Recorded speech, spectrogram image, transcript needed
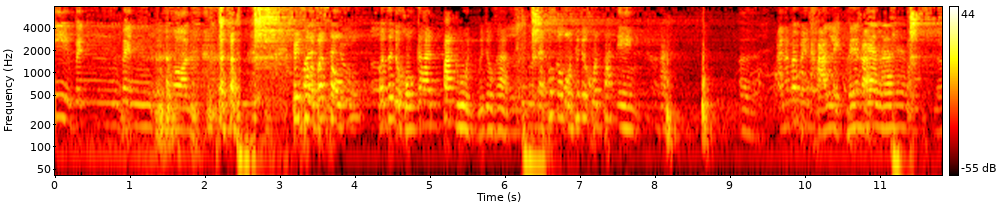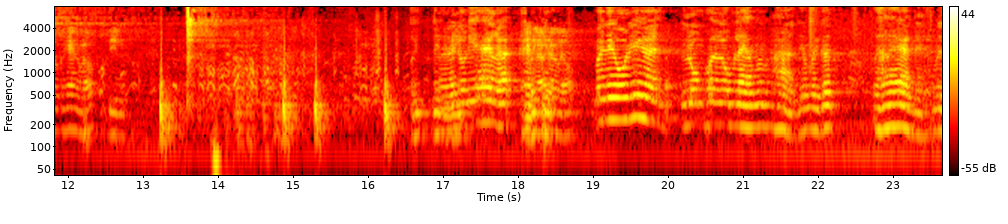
นี่เป็นเป็นอุปกรณ์ เป็นส่วนผสม วัสดุของการปั้นหุ่นพระเจ้าค่ะ แต่พวกกระหม่อมที่เป็นคนปั้นเองเอออันนั้นมันเป็นคานเหล็กไม่ใช่ครับแห้งแล้วแห้งแล้วเริ่มแห้งแล้วดินเฮ้ยนี่ไอ้นี่ตรงนี้แห้งแล้วแห้งแล้วแห้งแล้วมันในโอนี่ไงลมพอลมแรงมันผ่านเนี่ยมันก็มันแห้งเนี่ยมัน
